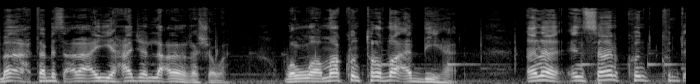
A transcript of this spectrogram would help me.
ما أحتبس على أي حاجة إلا على الرشوة. والله ما كنت رضى أديها. أنا إنسان كنت كنت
